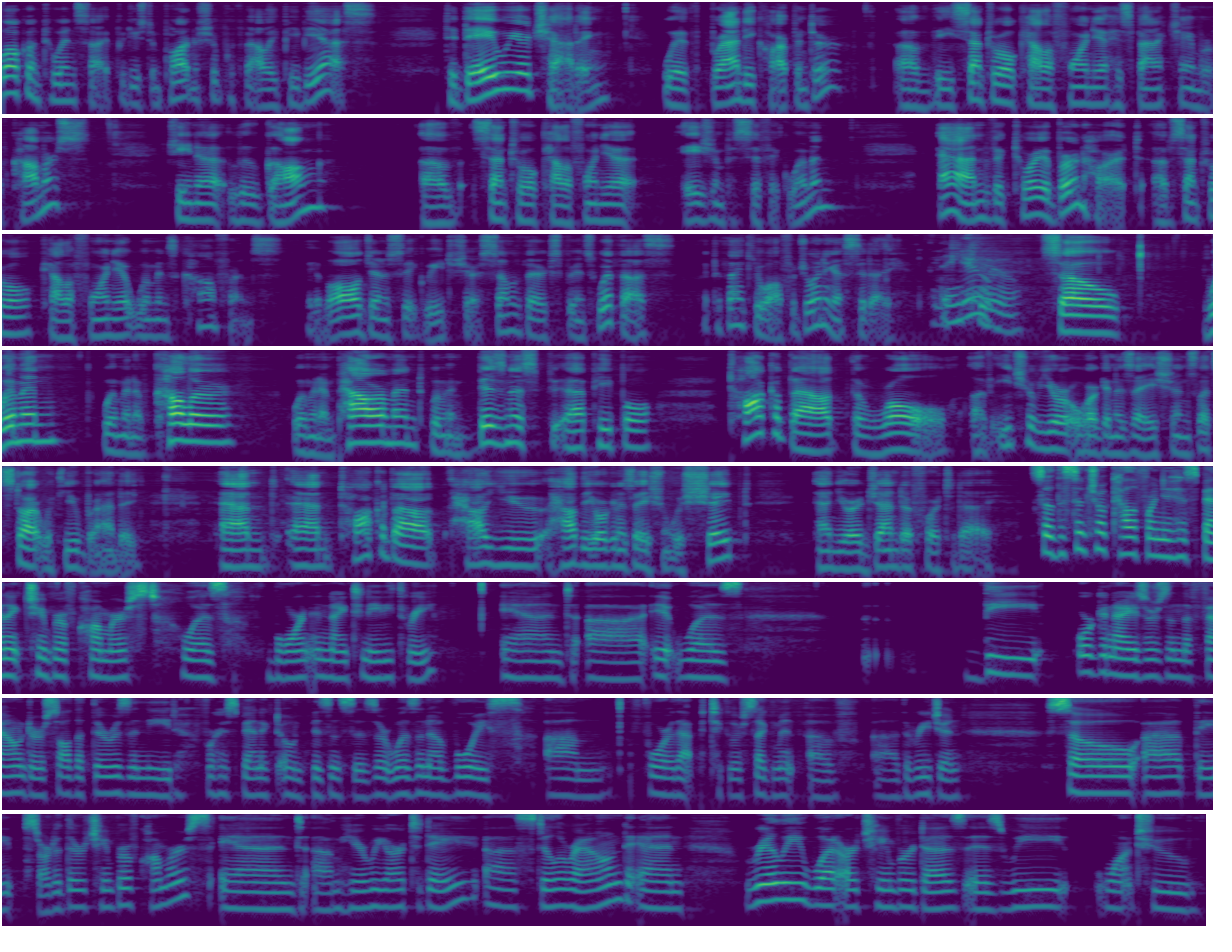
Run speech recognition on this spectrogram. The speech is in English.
Welcome to Insight, produced in partnership with Valley PBS. Today we are chatting with Brandy Carpenter of the Central California Hispanic Chamber of Commerce, Gina Lu Gong of Central California Asian Pacific Women, and Victoria Bernhardt of Central California Women's Conference. They have all generously agreed to share some of their experience with us. I'd like to thank you all for joining us today. Thank, thank you. you. So, women, women of color, women empowerment, women business uh, people. Talk about the role of each of your organizations. Let's start with you, Brandy, and and talk about how you how the organization was shaped and your agenda for today. So the Central California Hispanic Chamber of Commerce was born in 1983, and uh, it was the organizers and the founders saw that there was a need for Hispanic-owned businesses. There wasn't a voice um, for that particular segment of uh, the region. So uh, they started their Chamber of Commerce, and um, here we are today, uh, still around. And really, what our chamber does is we want to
